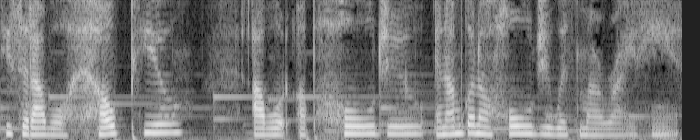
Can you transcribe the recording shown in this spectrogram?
He said, I will help you, I will uphold you, and I'm going to hold you with my right hand.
